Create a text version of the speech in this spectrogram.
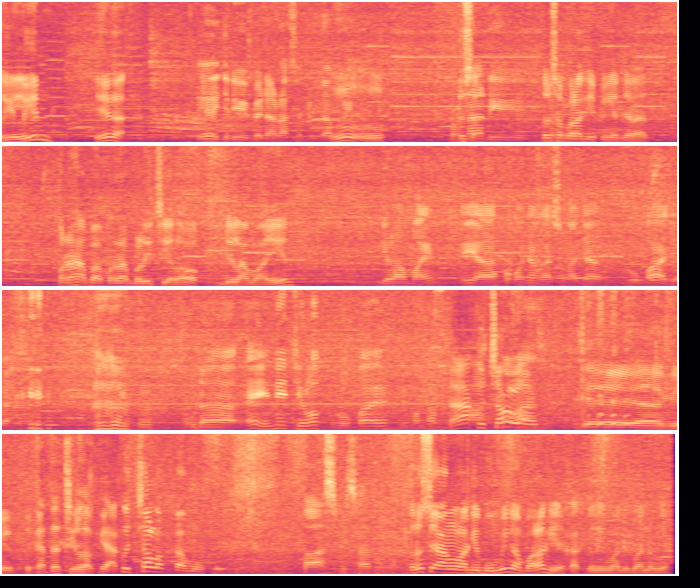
lilin iya nggak Iya jadi beda rasa juga. Mm-mm. Pernah di terus apa lagi pinggir jalan pernah apa pernah beli cilok dilamain dilamain iya pokoknya nggak sengaja lupa aja gitu. Udah eh ini cilok lupa ya dimakan Ah, aku Ah, colok. ya gitu. Kata cilok ya aku colok kamu. Pas bisa tuh. terus yang lagi booming apa lagi ya kaki lima di Bandung ya?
